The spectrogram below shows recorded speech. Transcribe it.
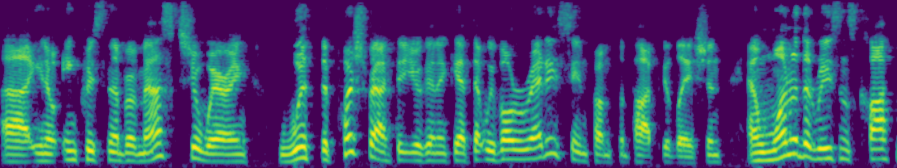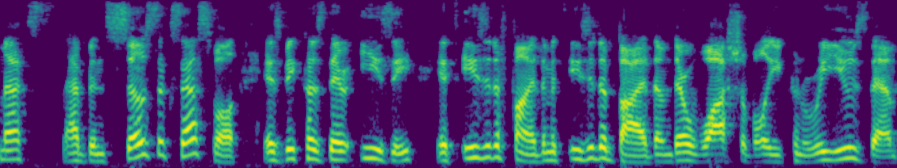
uh, you know, increase the number of masks you're wearing with the pushback that you're going to get that we've already seen from the population. And one of the reasons cloth masks have been so successful is because they're easy. It's easy to find them. It's easy to buy them. They're washable. You can reuse them.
